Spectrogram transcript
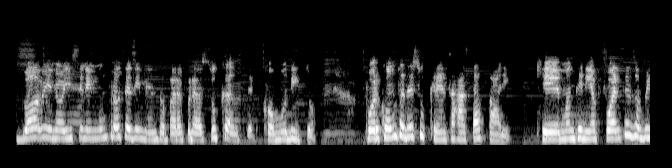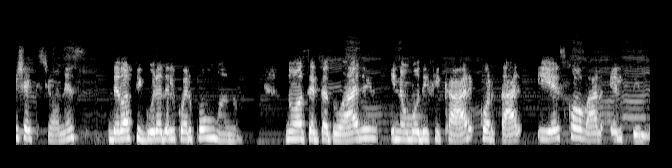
Bobby no hizo ningún procedimiento para curar su cáncer, como dito, por conta de su creencia Rastafari, que mantenía fuertes objeciones de la figura del cuerpo humano, no hacer tatuajes y no modificar, cortar y escovar el pelo.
